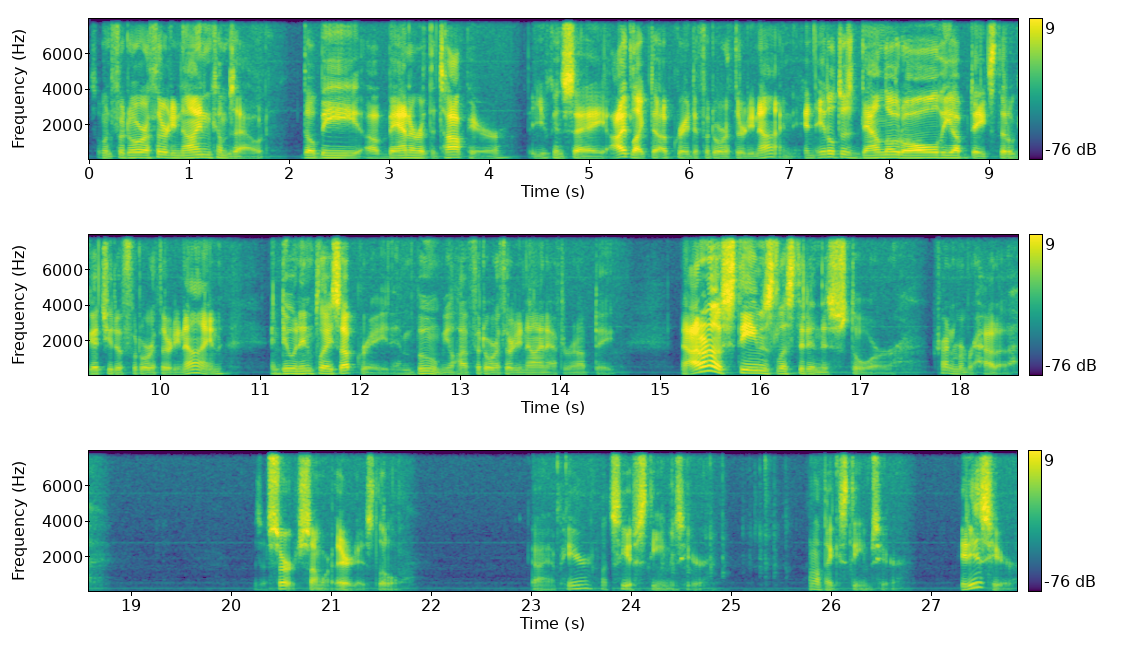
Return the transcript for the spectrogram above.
So when Fedora 39 comes out, there'll be a banner at the top here that you can say, I'd like to upgrade to Fedora 39. And it'll just download all the updates that'll get you to Fedora 39 and do an in-place upgrade. And boom, you'll have Fedora 39 after an update. Now, I don't know if Steam's listed in this store. I'm trying to remember how to there's a search somewhere. There it is, little guy up here. Let's see if Steam's here. I don't think Steam's here. It is here.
